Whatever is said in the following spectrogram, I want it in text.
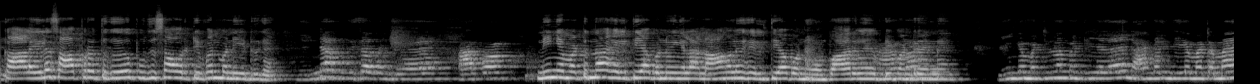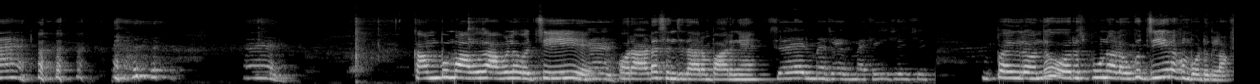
காலையில் சாப்பிட்றதுக்கு புதுசாக ஒரு டிஃபன் பண்ணிக்கிட்டு இருக்கேன். என்ன புதுசாக நீங்கள் மட்டும்தான் ஹெல்த்தியாக பண்ணுவீங்களா? நாங்களும் ஹெல்த்தியாக பண்ணுவோம். பாருங்கள் எப்படி பண்ணுறேன்னு நீங்கள் மட்டும்தான் பண்ணுறீங்களா நாங்களும் செய்ய மாட்டோமா? கம்பு மாவு அவளை வச்சு ஒரு அடை செஞ்சு தரேன் பாருங்கள் சரிம்மா சரிம்மா. செய் செய் செய். இப்போ இதில் வந்து ஒரு ஸ்பூன் அளவுக்கு ஜீரகம் போட்டுக்கலாம்.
